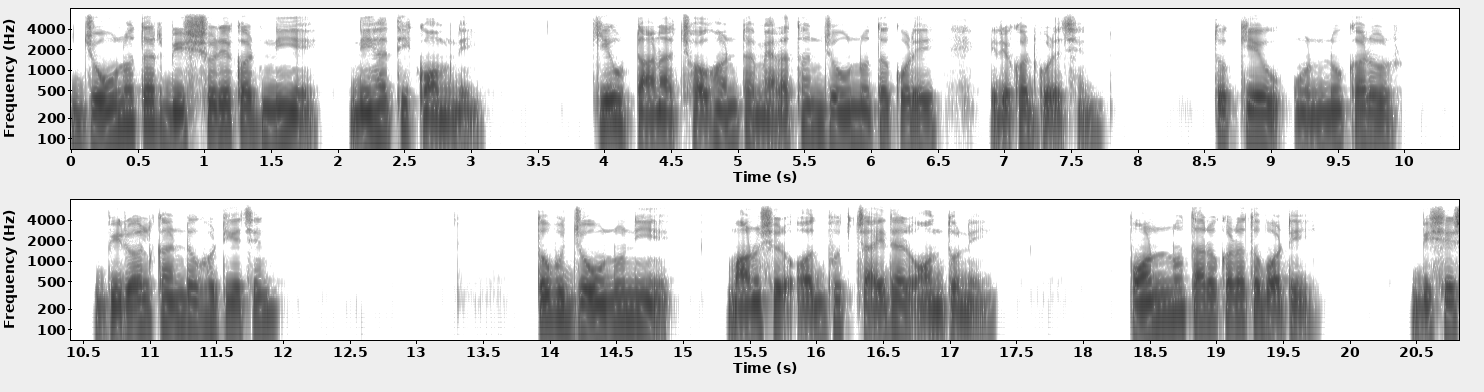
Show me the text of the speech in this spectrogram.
যৌনতার বিশ্ব রেকর্ড নিয়ে নেহাতি কম নেই। কেউ টানা ছ ঘণ্টা ম্যারাথন যৌনতা করে রেকর্ড করেছেন তো কেউ অন্য কারোর বিরল কাণ্ড ঘটিয়েছেন? তবু যৌন নিয়ে মানুষের অদ্ভুত চাহিদার অন্ত নেই। পর্ণ তারকারা তো বটেই। বিশেষ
